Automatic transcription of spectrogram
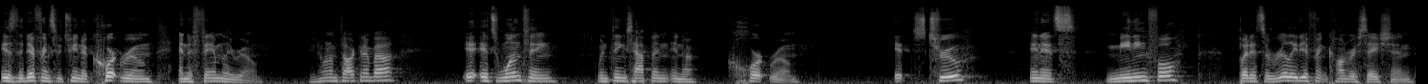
is the difference between a courtroom and a family room. You know what I'm talking about? it's one thing when things happen in a courtroom it's true and it's meaningful, but it's a really different conversation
